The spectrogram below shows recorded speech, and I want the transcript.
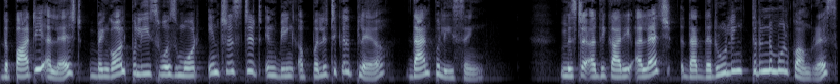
The party alleged Bengal police was more interested in being a political player than policing. Mr. Adhikari alleged that the ruling Trinamool Congress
